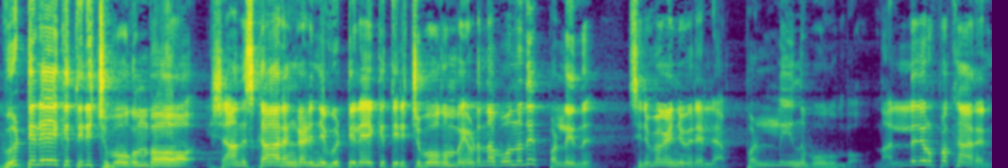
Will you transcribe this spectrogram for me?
വീട്ടിലേക്ക് തിരിച്ചു പോകുമ്പോൾ ഇഷാ നിസ്കാരം കഴിഞ്ഞ് വീട്ടിലേക്ക് തിരിച്ചു പോകുമ്പോൾ എവിടെന്നാ പോകുന്നത്? പള്ളിയിൽ നിന്ന് സിനിമ കഴിഞ്ഞ് വരില്ല. പള്ളിയിൽ നിന്ന് പോകുമ്പോൾ നല്ല ചെറുപ്പക്കാരൻ.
